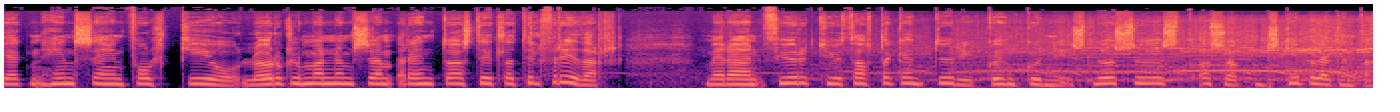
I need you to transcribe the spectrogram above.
gegn hins einn fólki og lauruglumönnum sem reyndu að stilla til fríðar. Meira en 40 þáttakendur í gungunni slösuðust að sögn skipuleikenda.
